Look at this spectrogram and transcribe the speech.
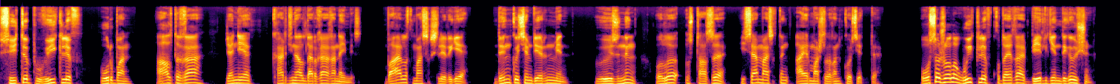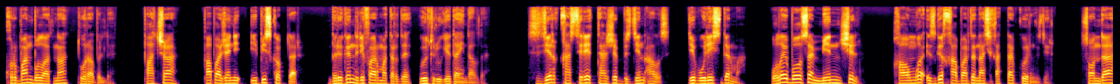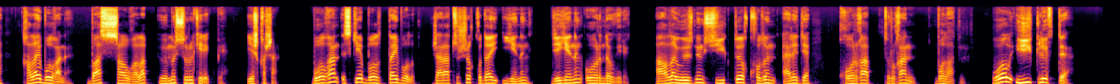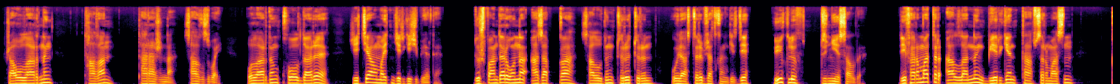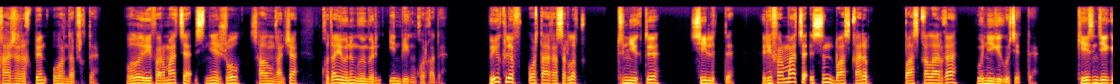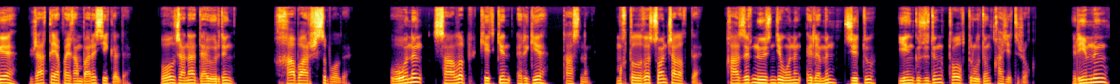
Сөйтіп уиклиф урбан алтыға және кардиналдарға ғана емес барлық масқішілерге дін көсемдерін мен өзінің ұлы ұстазы иса мәсіхтің айырмашылығын көрсетті. Осы жолы уиклиф құдайға берілгендігі үшін құрбан болатына тура білді. Патша папа және епископтар бірігін реформаторды өлтіруге дайындалды. Сіздер қасірет тәжі бізден алыс деп ойлайсыздар ма? Олай болса меніңшіл қауымға ізгі хабарды насихаттап көріңіздер. Сонда қалай болғаны бас сауғалап өмір сүру керек пе? Ешқашан. Болған іске болттай болып жаратушы құдай иенің дегенін орындау керек. Алла өзінің сүйікті құлын әлі де қорғап тұрған болатын. Ол үйіклефті жауларының талан таражына салғызбай. Олардың қолдары жете алмайтын жерге жіберді. Дұшпандар оны азапқа салудың түрі түрін ойластырып жатқан кезде үйіклев дүние салды. Реформатор алланың берген тапсырмасын қажырықпен орындап шықты. Ұлы реформация ісіне жол салынғанша құдай оның өмірін еңбегін қорғады. Уиклиф ортағасырлық түнекті селітті реформация ісін басқарып басқаларға өнеге көрсетті. Кезіндегі жақия пайғамбары секілді. Ол жаңа дәуірдің хабаршысы болды. Оның салып кеткен ірге тасының мықтылығы соншалықты қазірдің өзінде оның ілімін түзету енгізудің толықтырудың қажеті жоқ. Римнің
